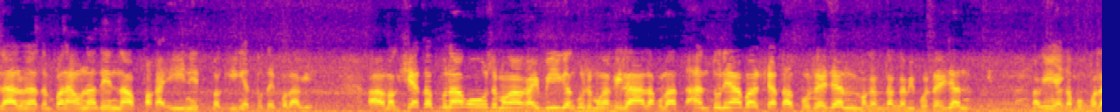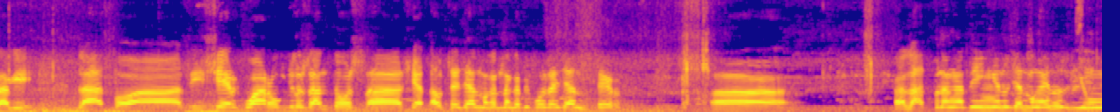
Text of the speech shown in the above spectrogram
lalo na ang panahon natin, napakainit, mag-ingat po tayo palagi. Ah, mag-shout out muna ako sa mga kaibigan ko, sa mga kilala ko lahat. Anthony Abas, shout out po sa dyan. Magandang gabi po sa iyo dyan. Mag-ingat ka po palagi. Lahat po, ah, si Sir Cuarog de los Santos, ah, shout out sa dyan. Magandang gabi po sa dyan, Sir. Ah, ah, lahat po ng ating ano dyan, mga ano, yung...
